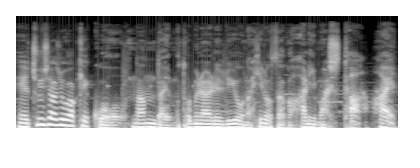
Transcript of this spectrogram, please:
えー駐車場は結構何台も止められるような広さがありました。はい。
